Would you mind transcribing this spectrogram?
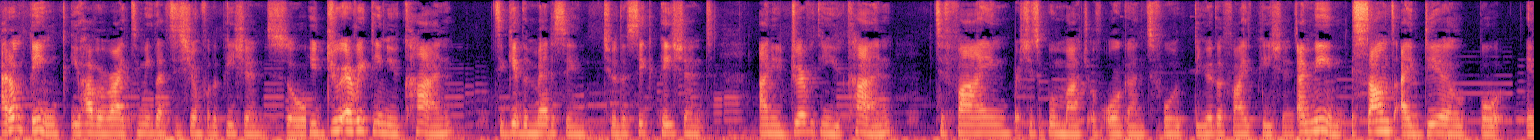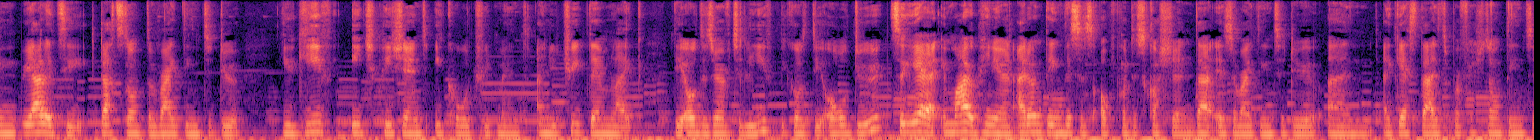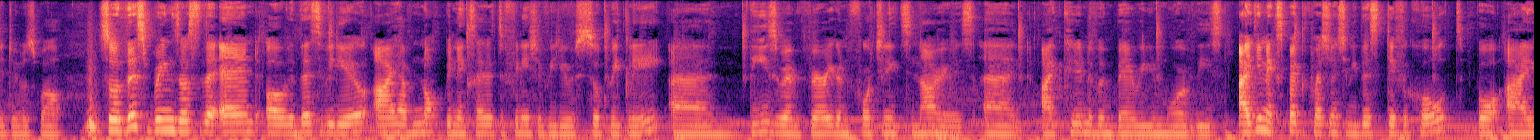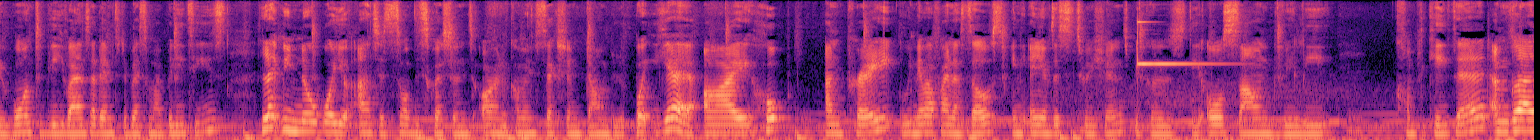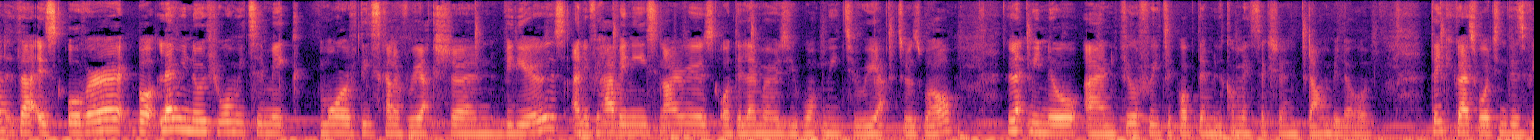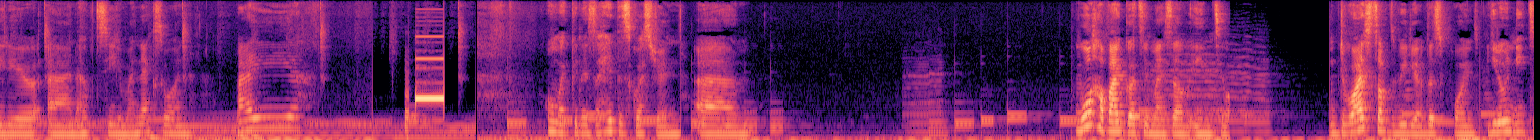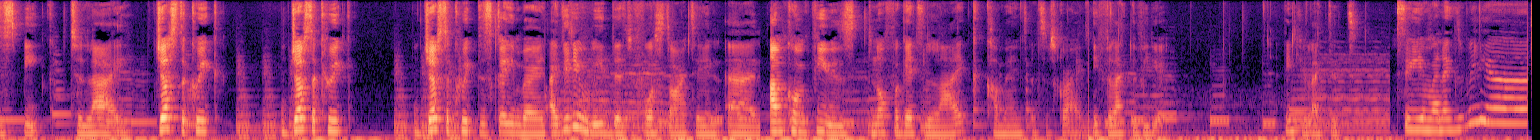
I don't think you have a right to make that decision for the patient. So you do everything you can to give the medicine to the sick patient and you do everything you can to find a suitable match of organs for the other five patients. I mean, it sounds ideal, but in reality, that's not the right thing to do you give each patient equal treatment and you treat them like they all deserve to leave because they all do. So yeah, in my opinion, I don't think this is up for discussion. That is the right thing to do and I guess that is the professional thing to do as well. So this brings us to the end of this video. I have not been excited to finish a video so quickly. Um, these were very unfortunate scenarios and I couldn't even bear reading more of these. I didn't expect the questions to be this difficult, but I want to believe I answered them to the best of my abilities. Let me know what your answers to some of these questions are in the comment section down below. But yeah, I hope and pray we never find ourselves in any of these situations because they all sound really complicated. I'm glad that is over, but let me know if you want me to make more of these kind of reaction videos and if you have any scenarios or dilemmas you want me to react to as well let me know and feel free to pop them in the comment section down below thank you guys for watching this video and i hope to see you in my next one bye oh my goodness i hate this question um what have i gotten myself into do I stop the video at this point? You don't need to speak to lie. Just a quick, just a quick, just a quick disclaimer. I didn't read this before starting and I'm confused. Do not forget to like, comment and subscribe if you liked the video. I think you liked it. See you in my next video.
